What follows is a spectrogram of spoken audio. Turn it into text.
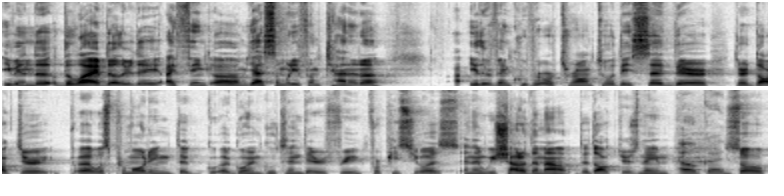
Even the the live the other day i think um yeah somebody from canada uh, either vancouver or toronto they said their their doctor uh, was promoting the uh, going gluten and dairy free for pcos and then we shouted them out the doctor's name Oh, good. so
